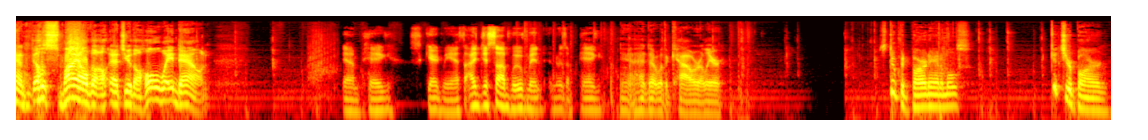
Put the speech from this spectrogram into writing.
And they'll smile the, at you the whole way down. Damn pig scared me. I, th- I just saw movement and it was a pig. Yeah, I had that with a cow earlier. Stupid barn animals. Get your barn.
